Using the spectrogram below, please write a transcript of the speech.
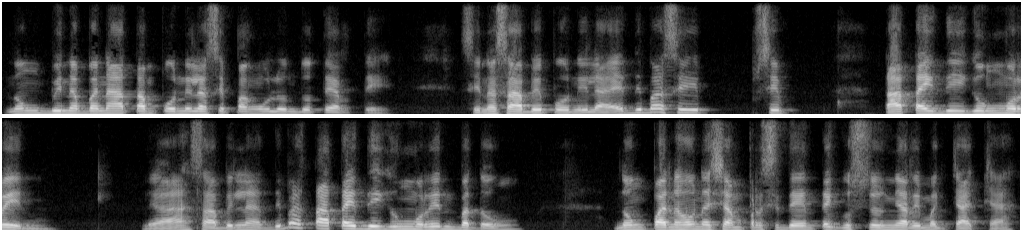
nung binabanatan po nila si Pangulong Duterte, sinasabi po nila, eh di ba si si Tatay Digong mo rin, yeah, sabi nila, di ba Tatay Digong mo rin badong nung panahon na siyang presidente, gusto niya rin magchacha?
